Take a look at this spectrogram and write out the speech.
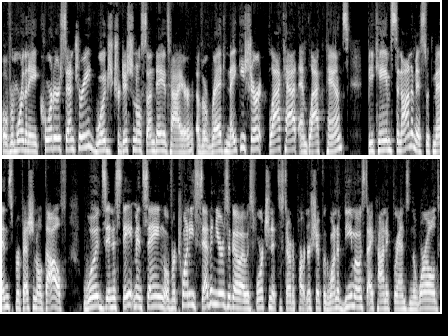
Over more than a quarter century, Wood's traditional Sunday attire of a red Nike shirt, black hat, and black pants became synonymous with men's professional golf. Woods, in a statement saying, over 27 years ago, I was fortunate to start a partnership with one of the most iconic brands in the world.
